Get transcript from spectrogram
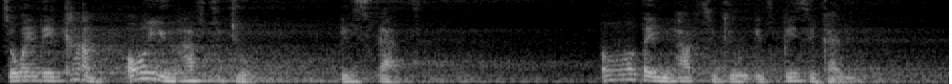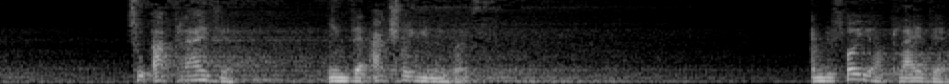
So when they come, all you have to do is that all that you have to do is basically to apply them in the actual universe. And before you apply them,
